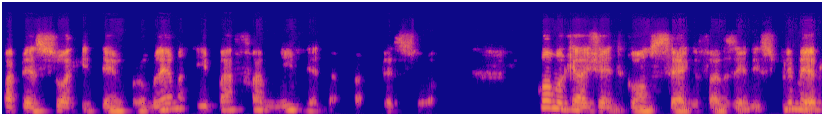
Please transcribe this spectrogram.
para a pessoa que tem o problema e para a família da pessoa. Como que a gente consegue fazer isso? Primeiro,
